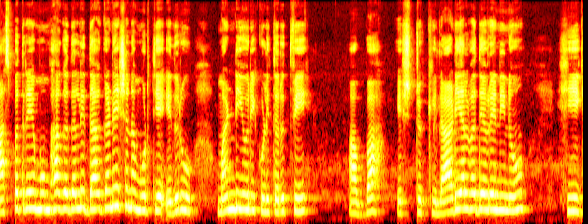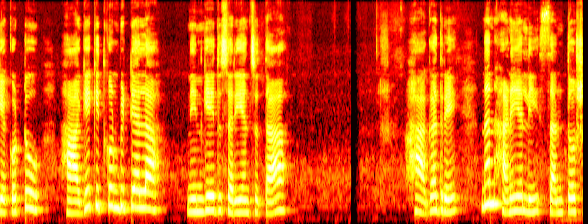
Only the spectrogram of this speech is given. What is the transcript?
ಆಸ್ಪತ್ರೆಯ ಮುಂಭಾಗದಲ್ಲಿದ್ದ ಗಣೇಶನ ಮೂರ್ತಿಯ ಎದುರು ಮಂಡಿಯೂರಿ ಕುಳಿತ ಋತ್ವಿ ಅಬ್ಬಾ, ಎಷ್ಟು ಕಿಲಾಡಿ ಅಲ್ವ ದೇವ್ರೆ ನೀನು? ಹೀಗೆ ಕೊಟ್ಟು ಹಾಗೆ ಕಿತ್ಕೊಂಡು ಬಿಟ್ಟೆ ಅಲ್ಲ, ನಿನಗೆ ಇದು ಸರಿ ಅನಿಸುತ್ತಾ? ಹಾಗಾದರೆ ನನ್ನ ಹಣೆಯಲ್ಲಿ ಸಂತೋಷ,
